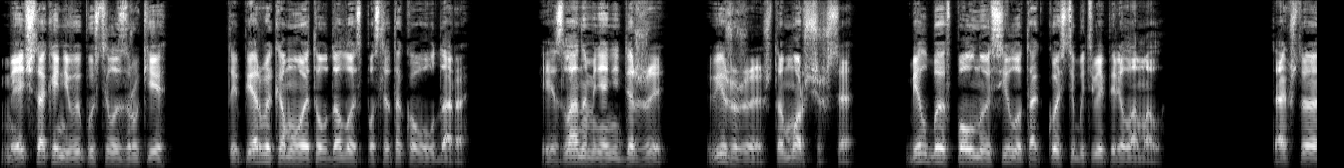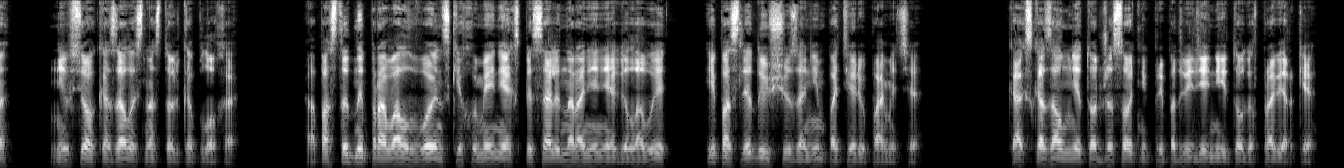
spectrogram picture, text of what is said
Меч так и не выпустил из руки. Ты первый, кому это удалось после такого удара. И зла на меня не держи. Вижу же, что морщишься. Бил бы в полную силу, так кости бы тебе переломал». Так что не все оказалось настолько плохо. А постыдный провал в воинских умениях списали на ранение головы и последующую за ним потерю памяти. Как сказал мне тот же сотник при подведении итогов проверки,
